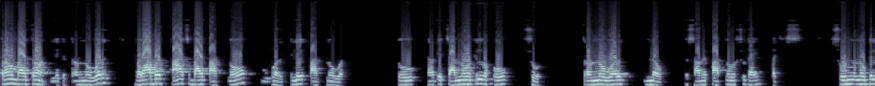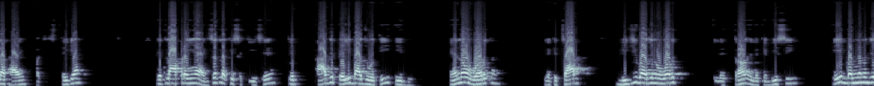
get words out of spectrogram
ત્રણ બાય ત્રણ એટલે કે ત્રણ નો વર્ગ બરાબર પાંચ બાય પાંચ નો વર્ગ, એટલે પાંચ નો વર્ગ. તો ધારો કે ચાર નો વર્ગ કેટલો લખો? સોળ. ત્રણ નો વર્ગ નવ. તો સામે પાંચ નો વર્ગ શું થાય? પચીસ. સોળ નો નવ કેટલા થાય? પચીસ. થઈ ગયા? એટલે આપણે અહીંયા એક્ઝેક્ટ લખી શકીએ છીએ કે આ જે પહેલી બાજુ હતી એ બી એનો વર્ગ એટલે કે ચાર, બીજી બાજુનો વર્ગ એટલે ત્રણ, એટલે કે બીસી. એ બંનેનો જે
